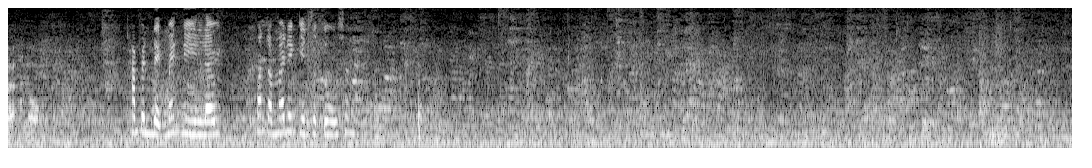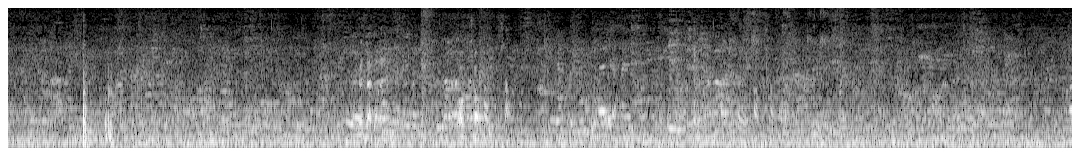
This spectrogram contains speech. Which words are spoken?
มาข้างนอกถ้าเป็นเด็กไม่ดีแล้วก็จะไม่ได้กินสตูใช่ไหมอืมไม่ต่างอะไรฮอตช็อปแม่อยากให้ดูเฉยๆเขาเสิร์ฟของเขาก็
